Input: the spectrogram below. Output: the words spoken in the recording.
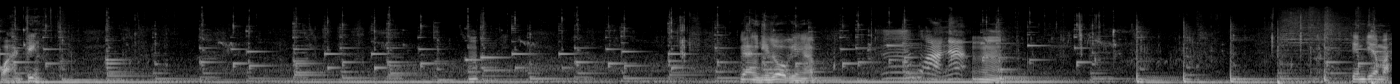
หวานจริงอืมย่างฮีโร่กินครับ อืมหวานอะ อืมเยี่ยมเยี่ยมป่ะ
